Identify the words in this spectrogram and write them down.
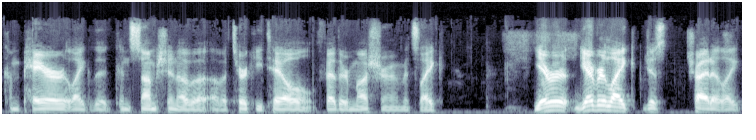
compare like the consumption of a of a turkey tail feather mushroom, it's like you ever you ever like just try to like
